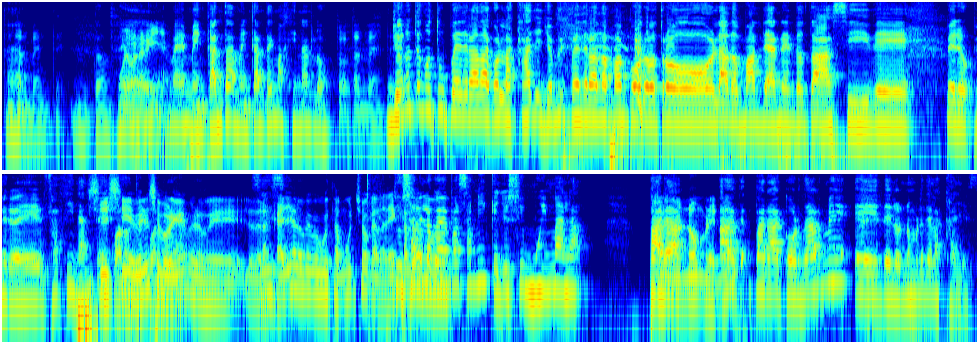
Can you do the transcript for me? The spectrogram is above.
totalmente. Entonces, maravilla. me, me encanta, me encanta imaginarlo. Totalmente. Yo no tengo tu pedrada con las calles, yo mis pedradas van por otro lado más de anécdotas así de... Pero, pero es fascinante. Sí, sí, no sé por qué, pero me- lo de Sí, las sí. calles es lo que me gusta mucho. Cada vez ¿Tú sabes lo que me pasa a mí? Que yo soy muy mala Para para, los nombres, ¿no? a- para acordarme eh, de los nombres de las calles.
